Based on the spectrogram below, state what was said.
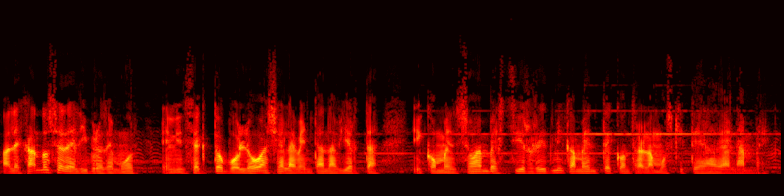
Alejándose del libro de Moore, el insecto voló hacia la ventana abierta y comenzó a embestir rítmicamente contra la mosquitera de alambre.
